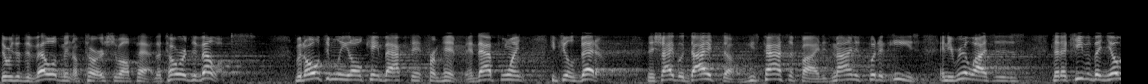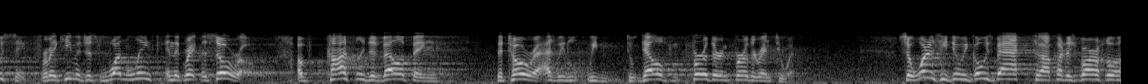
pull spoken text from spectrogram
there was a development of Torah Sheba'al Peh. The Torah develops. But ultimately, it all came back to, from him. At that point, he feels better. Neshaibu though. he's pacified, his mind is put at ease, and he realizes that Akiva ben Yosef, Rabbi Akiva, just one link in the great Masoro of constantly developing the Torah as we, we delve further and further into it. So what does he do? He goes back to HaKadosh Baruch Hu,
